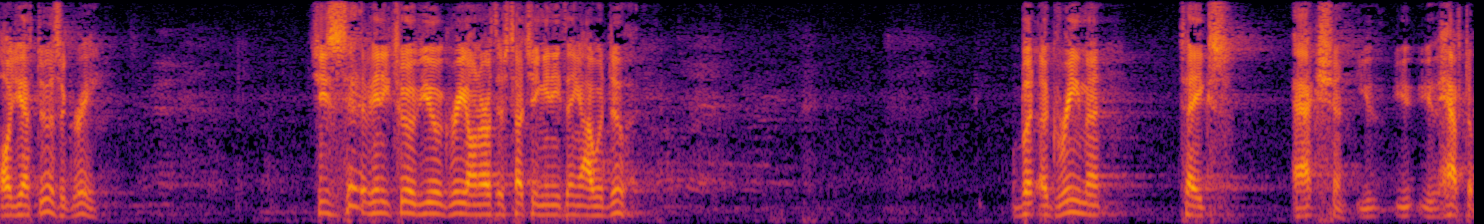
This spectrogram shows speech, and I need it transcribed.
All you have to do is agree. Jesus said, if any two of you agree on earth is touching anything, I would do it. But agreement takes action. You, you, you have to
